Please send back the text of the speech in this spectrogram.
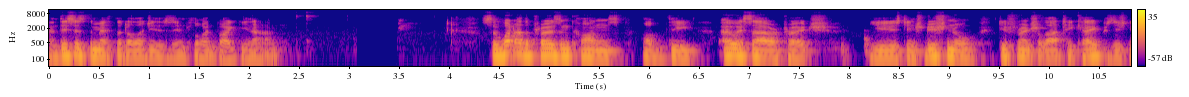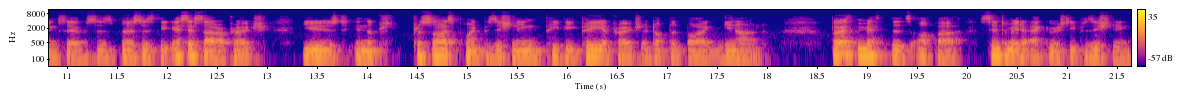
and this is the methodology that is employed by GINAN. So what are the pros and cons of the OSR approach used in traditional differential RTK positioning services versus the SSR approach used in the precise point positioning PPP approach adopted by GINAN? Both methods offer centimetre accuracy positioning.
